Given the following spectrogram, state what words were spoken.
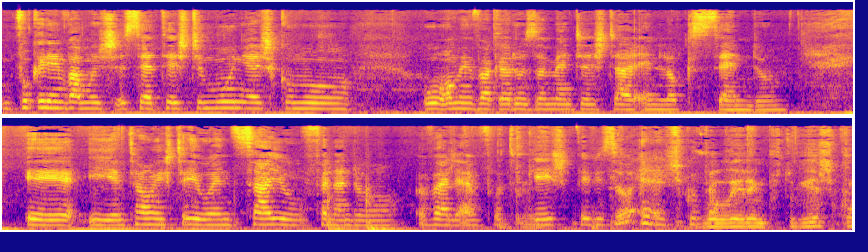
um pouquinho, vamos ser testemunhas como o homem vagarosamente está enlouquecendo. E, e então este é o ensaio, Fernando vai ler em português, revisou? É, desculpa. Vou ler em português com,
